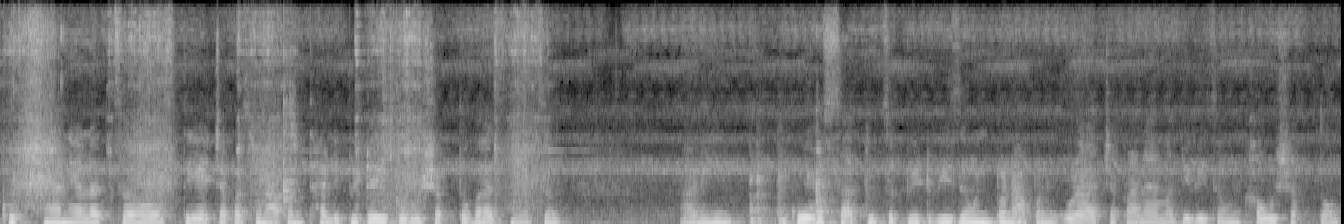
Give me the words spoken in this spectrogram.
खूप छान याला चव असते. याच्यापासून आपण थालीपीठही करू शकतो भाजणीचं. आणि गोड सातूचं पीठ भिजवून पण आपण गुळाच्या पाण्यामध्ये भिजवून खाऊ शकतो.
